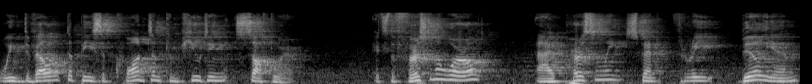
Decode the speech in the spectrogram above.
We've developed a piece of quantum computing software. It's the first in the world, and I personally spent 3 billion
